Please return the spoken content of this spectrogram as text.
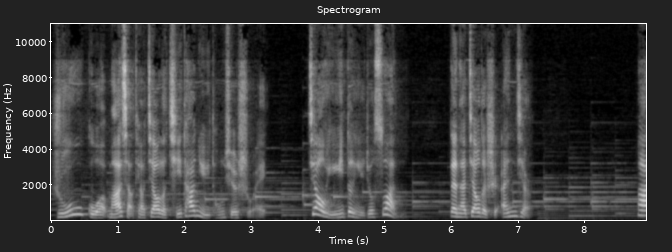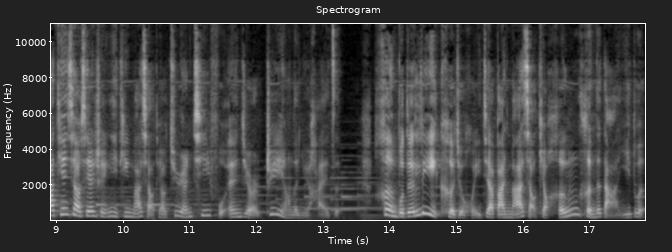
如果马小跳教了其他女同学水，教育一顿也就算了，但他教的是安吉尔。马天笑先生一听马小跳居然欺负安吉尔这样的女孩子，恨不得立刻就回家把马小跳狠狠地打一顿。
